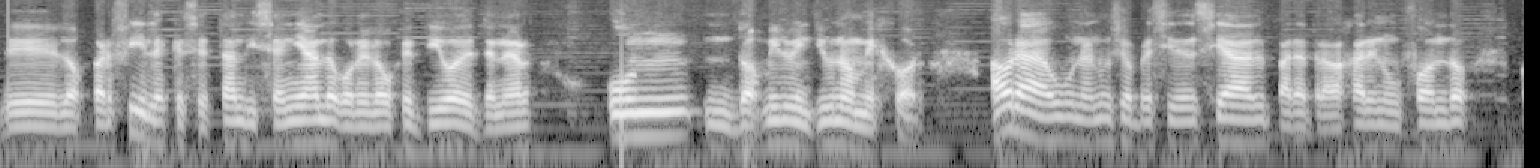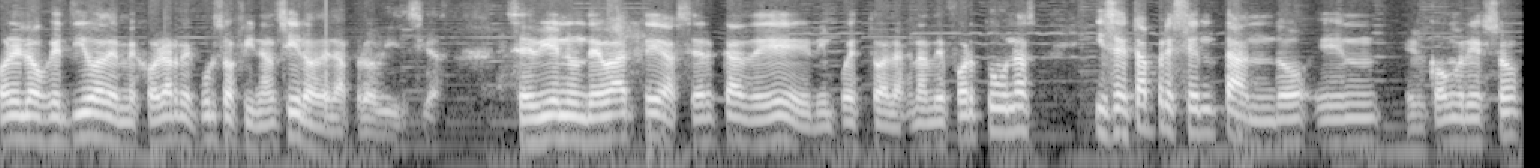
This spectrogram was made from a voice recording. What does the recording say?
de los perfiles que se están diseñando con el objetivo de tener un 2021 mejor. Ahora un anuncio presidencial para trabajar en un fondo con el objetivo de mejorar recursos financieros de las provincias. Se viene un debate acerca del impuesto a las grandes fortunas y se está presentando en el Congreso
